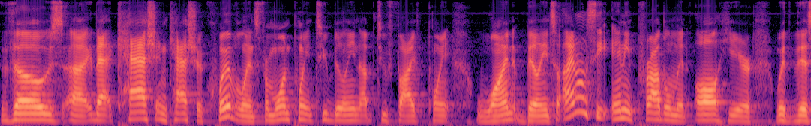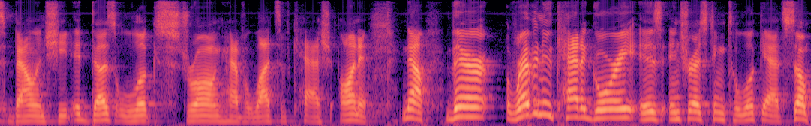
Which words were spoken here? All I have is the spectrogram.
those uh, that cash and cash equivalents from 1.2 billion up to 5.1 billion. So I don't see any problem at all here with this balance sheet. It does look strong, have lots of cash on it. Now, their revenue category is interesting to look at. So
